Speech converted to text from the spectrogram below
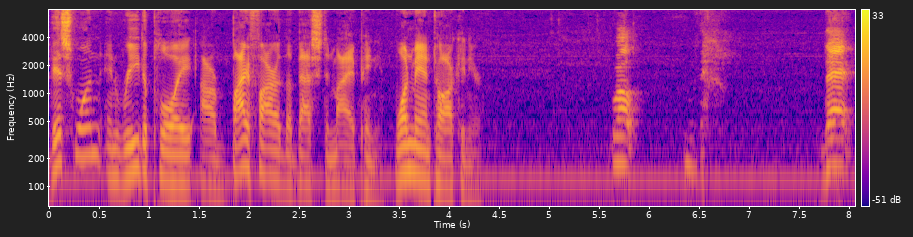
this one and redeploy are by far the best in my opinion. One man talking here. Well, that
